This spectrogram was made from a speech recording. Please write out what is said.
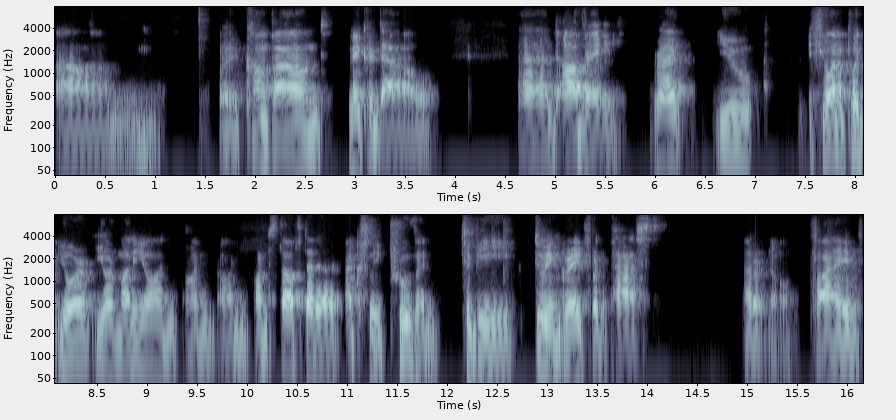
um, Compound, MakerDAO, and Aave, right? You, if you want to put your your money on on on on stuff that are actually proven to be doing great for the past, I don't know, five,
